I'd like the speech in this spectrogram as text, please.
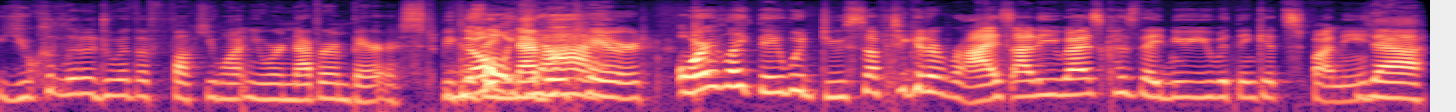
you could literally do what the fuck you want and you were never embarrassed because No, they never yeah. cared. Or like they would do stuff to get a rise out of you guys because they knew you would think it's funny. Yeah.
